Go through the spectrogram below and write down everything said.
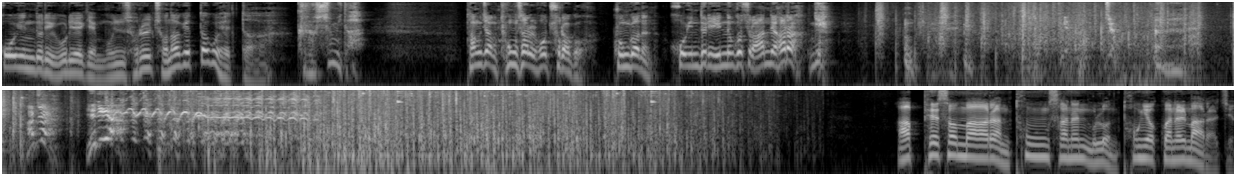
호인들이 우리에게 문서를 전하겠다고 했다. 그렇습니다. 당장 통사를 호출하고 군관은 호인들이 있는 곳으로 안내하라. 예. 가자! 이리야! 앞에서 말한 통사는 물론 통역관을 말하죠.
